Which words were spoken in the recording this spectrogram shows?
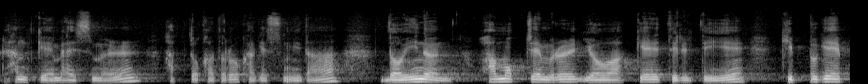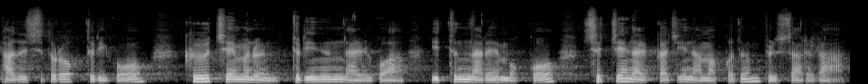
우리 함께 말씀을 합독하도록 하겠습니다. 너희는 화목 제물을 여호와께 드릴 때에 기쁘게 받으시도록 드리고 그 제물은 드리는 날과 이튿날에 먹고 셋째 날까지 남았거든 불사르라.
